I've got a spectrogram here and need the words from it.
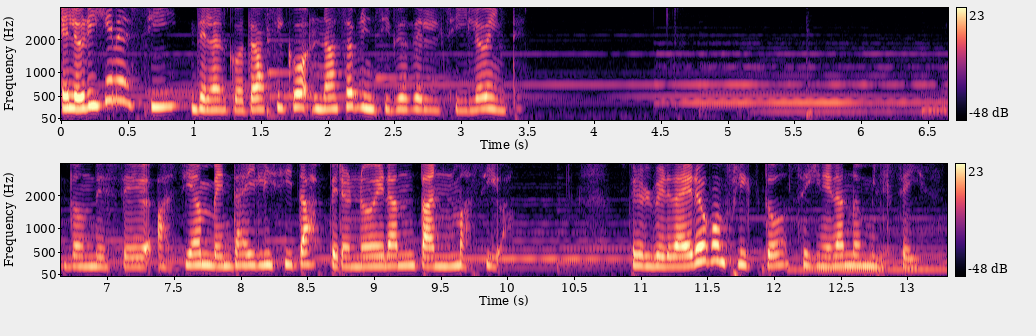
El origen en sí del narcotráfico nace a principios del siglo XX, donde se hacían ventas ilícitas pero no eran tan masivas. Pero el verdadero conflicto se genera en 2006,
